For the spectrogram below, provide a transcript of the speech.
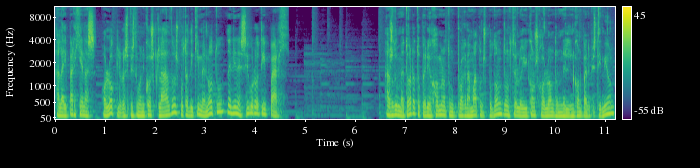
Αλλά υπάρχει ένας ολόκληρος επιστημονικός κλάδος που το αντικείμενό του δεν είναι σίγουρο ότι υπάρχει. Α δούμε τώρα το περιεχόμενο των προγραμμάτων σπουδών των θεολογικών σχολών των ελληνικών πανεπιστημίων,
